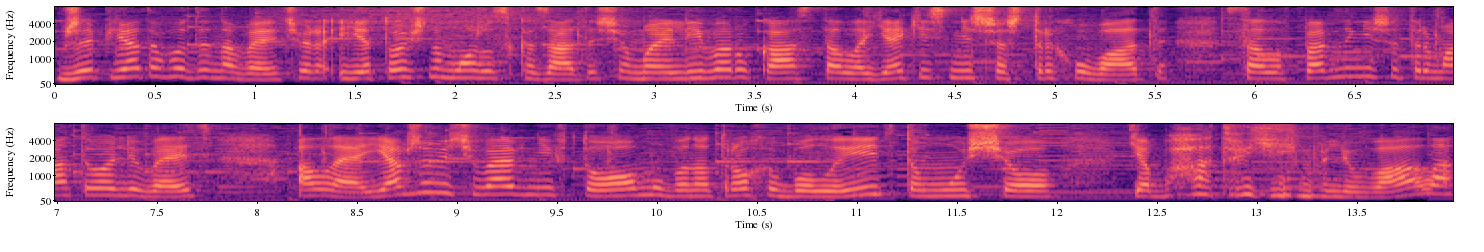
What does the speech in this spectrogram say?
Вже п'ята година вечора, і я точно можу сказати, що моя ліва рука стала якісніше штрихувати, стала впевненіше тримати олівець. Але я вже відчуваю в ній втому, вона трохи болить, тому що я багато її малювала.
